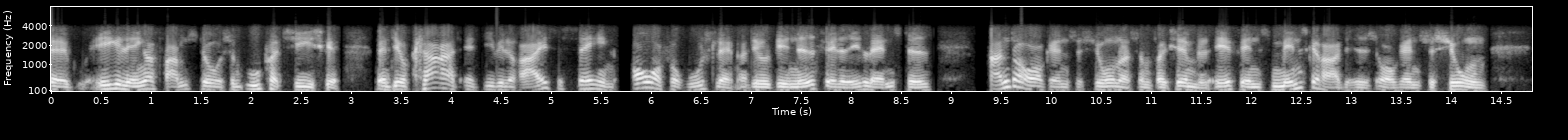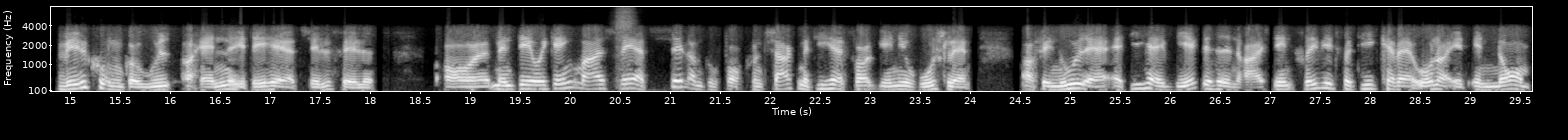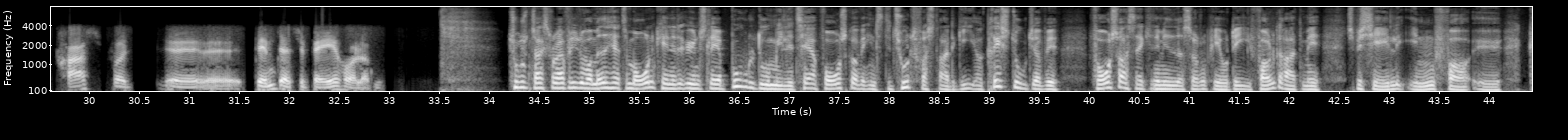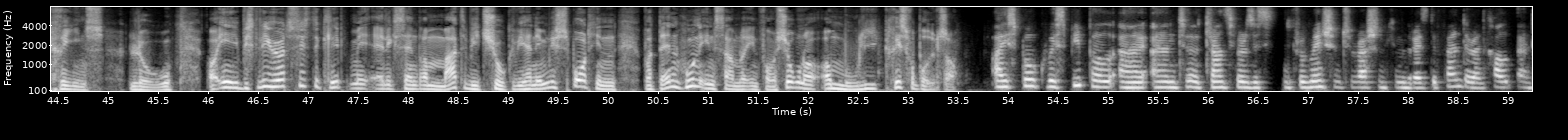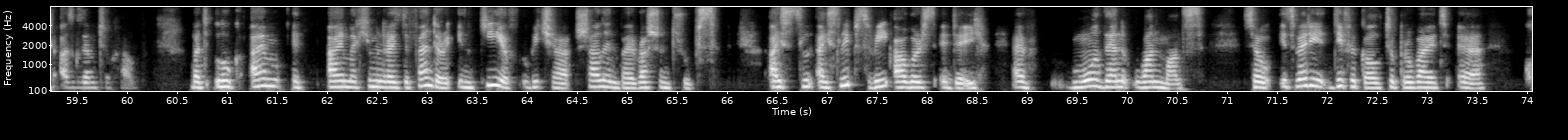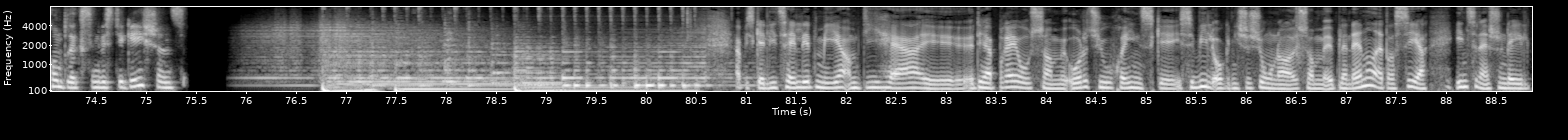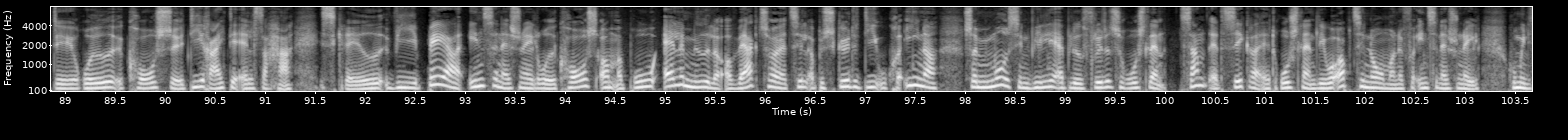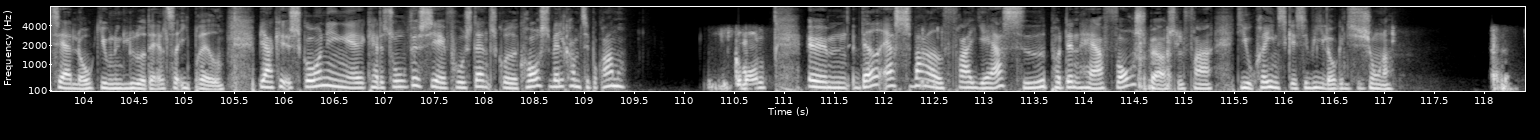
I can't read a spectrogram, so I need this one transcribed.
øh, ikke længere fremstå som upartiske. Men det er jo klart, at de vil rejse sagen over for Rusland, og det vil blive nedfældet et eller andet sted andre organisationer, som for eksempel FN's menneskerettighedsorganisation, vil kunne gå ud og handle i det her tilfælde. Og, øh, men det er jo igen meget svært, selvom du får kontakt med de her folk inde i Rusland, at finde ud af, at de her i virkeligheden rejst ind frivilligt, fordi de kan være under et enormt pres for øh, dem, der tilbageholder dem. Tusind tak skal du have, fordi du var med her til morgen, Kenneth Ønslager Bul. Du er militær forsker ved Institut for Strategi og Krigsstudier ved Forsvarsakademiet, og så er du Ph.D. i Folkeret med speciale inden for øh, krigens love. Og øh, vi skal lige høre et sidste klip med Alexandra Matvichuk. Vi har nemlig spurgt hende, hvordan hun indsamler informationer om mulige krigsforbrydelser. I spoke with people uh, and uh, transferred this information to Russian human rights defender and help and asked them to help. But look, I'm a I'm a human rights defender in Kiev, which are shelling by Russian troops. I, sl- I sleep three hours a day. uh, more than one month. So it's very difficult to provide uh, complex investigations Og vi skal lige tale lidt mere om de her, øh, det her brev, som øh, 28 ukrainske civilorganisationer, som øh, blandt andet adresserer internationalt øh, Røde Kors øh, direkte, altså har skrevet. Vi beder International Røde Kors om at bruge alle midler og værktøjer til at beskytte de ukrainer, som imod sin vilje er blevet flyttet til Rusland, samt at sikre, at Rusland lever op til normerne for international humanitær lovgivning, lyder det altså i brevet. Bjarke Skåning, øh, katastrofechef hos Dansk Røde Kors, velkommen til programmet. Godmorgen. Øhm, hvad er svaret fra jeres side på den her forspørgsel fra de ukrainske civilorganisationer?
